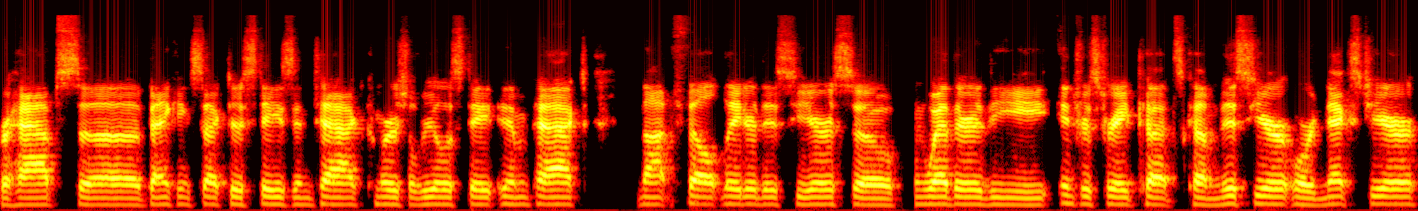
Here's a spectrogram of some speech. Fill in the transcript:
perhaps uh, banking sector stays intact commercial real estate impact not felt later this year so whether the interest rate cuts come this year or next year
